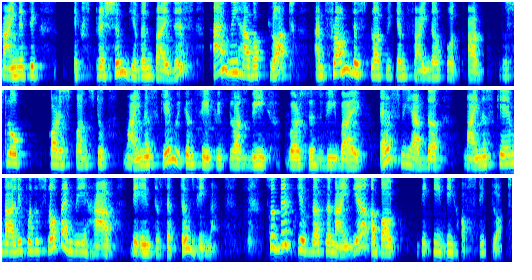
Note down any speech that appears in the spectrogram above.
kinetics expression given by this and we have a plot and from this plot we can find out what are the slope corresponds to minus k. We can see if we plot v versus v by s, we have the minus km value for the slope and we have the intercept as Vmax. So this gives us an idea about the Eadie-Hofstee plot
